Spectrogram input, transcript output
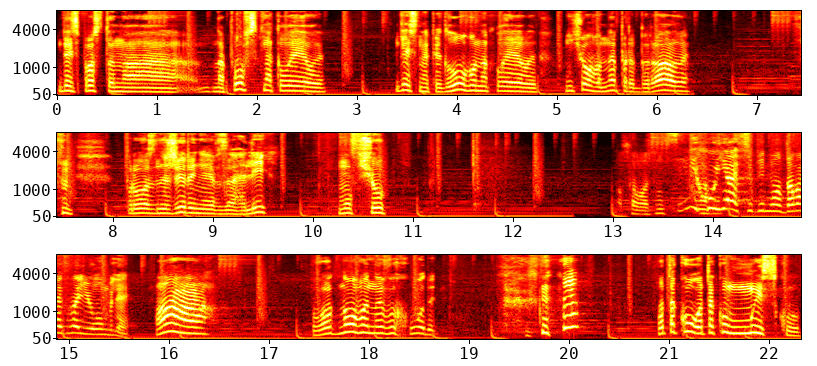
Десь просто на, на повст наклеїли, десь на підлогу наклеїли, нічого не прибирали. Про знежирення я взагалі мовчу. Ніхуя собі, мол, давай вдвоєм, блядь. А, в одного не виходить. Отаку, отаку миску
